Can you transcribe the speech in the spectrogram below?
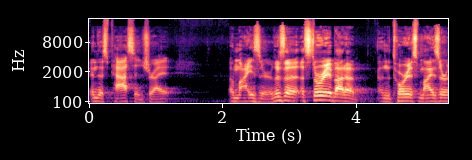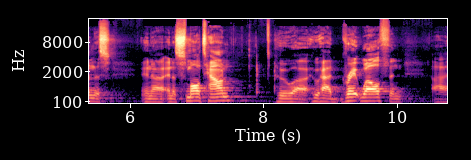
in this passage, right? A miser. There's a, a story about a, a, notorious miser in, this, in, a, in a small town who, uh, who had great wealth. And uh,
